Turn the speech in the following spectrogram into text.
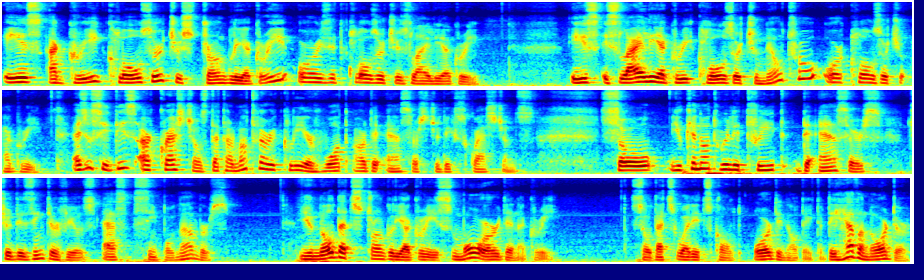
Is agree closer to strongly agree, or is it closer to slightly agree? Is slightly agree closer to neutral or closer to agree? As you see, these are questions that are not very clear what are the answers to these questions. So you cannot really treat the answers to these interviews as simple numbers. You know that strongly agree is more than agree. So that's what it's called ordinal data. They have an order.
